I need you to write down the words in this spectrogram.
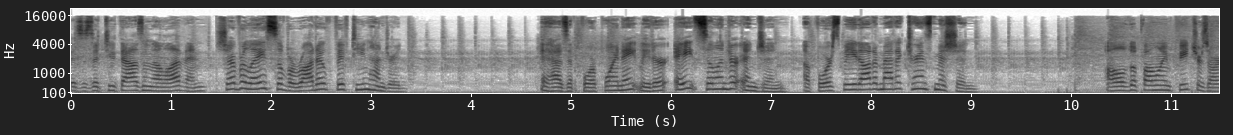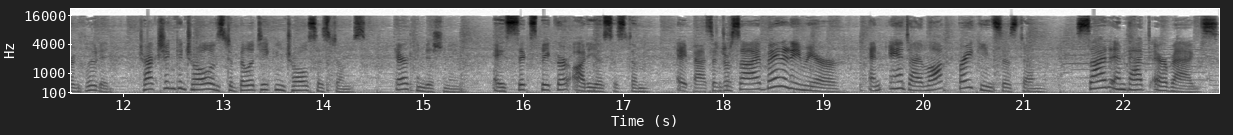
This is a 2011 Chevrolet Silverado 1500. It has a 4.8 liter, 8 cylinder engine, a 4 speed automatic transmission. All of the following features are included traction control and stability control systems, air conditioning, a six speaker audio system, a passenger side vanity mirror, an anti lock braking system, side impact airbags,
